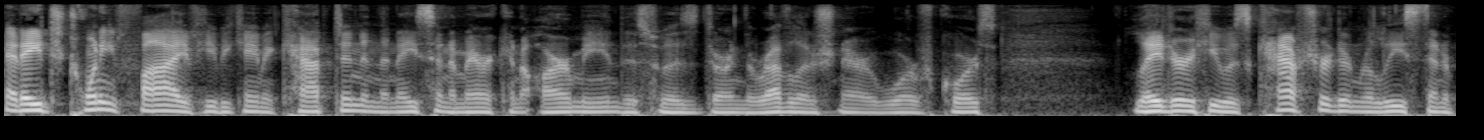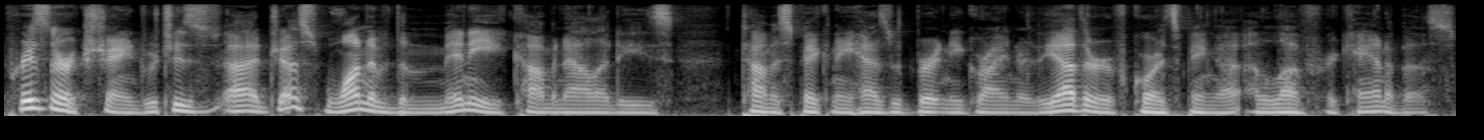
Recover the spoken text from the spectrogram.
At age 25, he became a captain in the nascent American Army. This was during the Revolutionary War, of course. Later, he was captured and released in a prisoner exchange, which is uh, just one of the many commonalities Thomas Pinckney has with Brittany Griner. The other, of course, being a, a love for cannabis.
